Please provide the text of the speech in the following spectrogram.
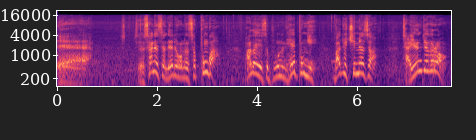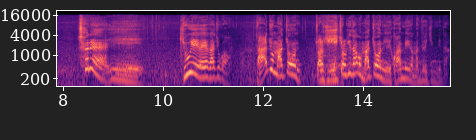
에, 저 산에서 내려오는 서풍과 바다에서 부는 해풍이 마주치면서 자연적으로 천의 이 기후에 의해 가지고 아주 맛 좋은 쫄깃쫄깃하고 맛 좋은 이 과메기가 만들어집니다.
